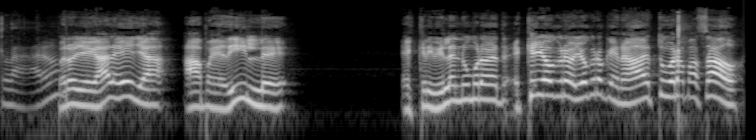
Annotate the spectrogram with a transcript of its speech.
Claro. Pero llegar ella a pedirle, escribirle el número de... Es que yo creo, yo creo que nada de esto hubiera pasado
